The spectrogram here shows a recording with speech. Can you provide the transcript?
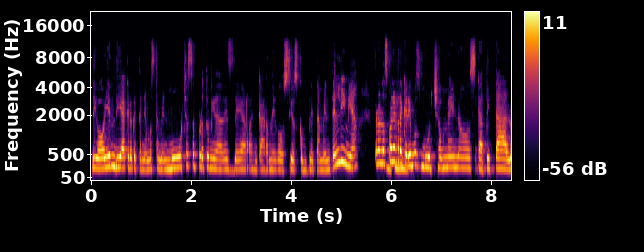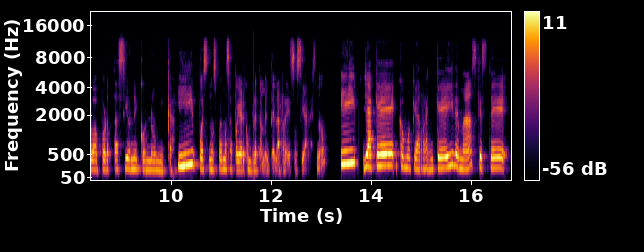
Digo, hoy en día creo que tenemos también muchas oportunidades de arrancar negocios completamente en línea, para los cuales requerimos mucho menos capital o aportación económica y pues nos podemos apoyar completamente en las redes sociales, ¿no? Y ya que como que arranqué y demás, que este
